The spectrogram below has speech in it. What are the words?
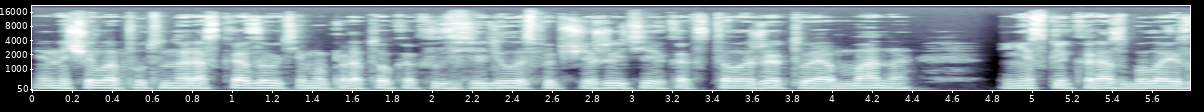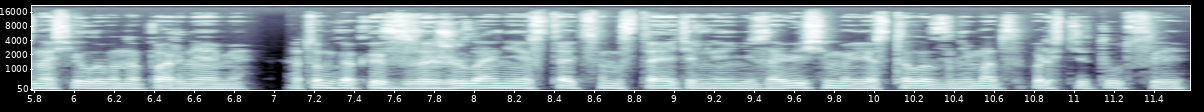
Я начала путанно рассказывать ему про то, как заселилась в общежитие, как стала жертвой обмана и несколько раз была изнасилована парнями, о том, как из-за желания стать самостоятельной и независимой я стала заниматься проституцией,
